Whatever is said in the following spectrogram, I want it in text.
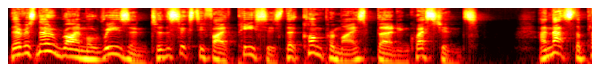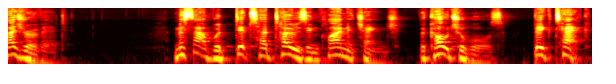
There is no rhyme or reason to the 65 pieces that comprise burning questions, and that's the pleasure of it. Miss Atwood dips her toes in climate change, the culture wars, big tech,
